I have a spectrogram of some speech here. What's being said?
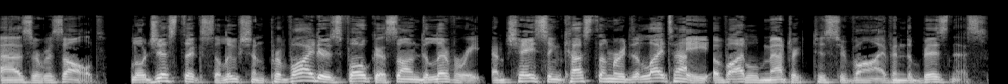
As a result, Logistics solution providers focus on delivery and chasing customer delight a vital metric to survive in the business.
